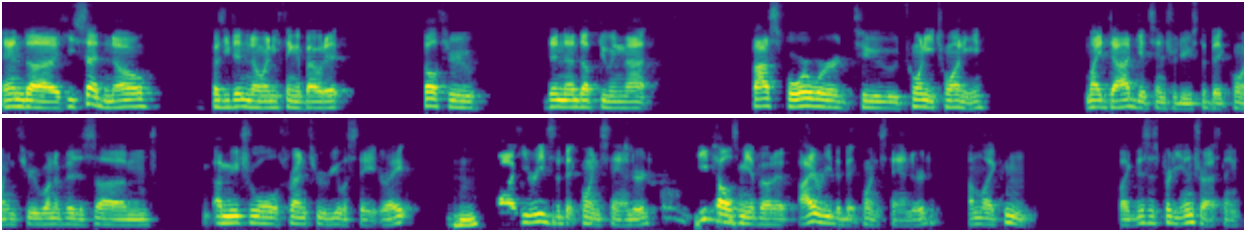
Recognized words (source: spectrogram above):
And uh, he said no because he didn't know anything about it. Fell through, didn't end up doing that. Fast forward to 2020, my dad gets introduced to Bitcoin through one of his um, a mutual friend through real estate, right? Mm-hmm. Uh, he reads the Bitcoin standard. He tells me about it. I read the Bitcoin standard. I'm like, hmm, like this is pretty interesting.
